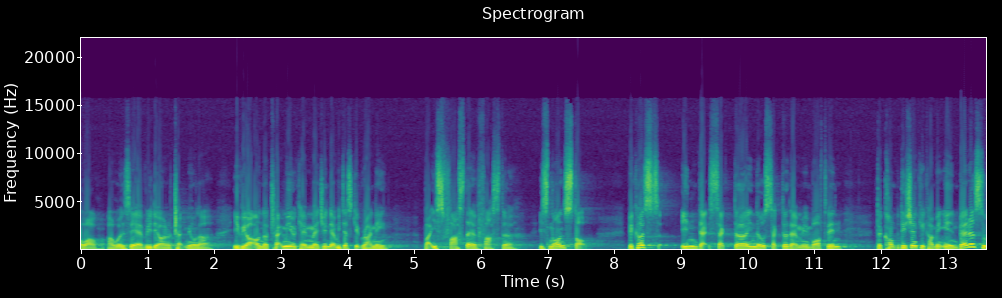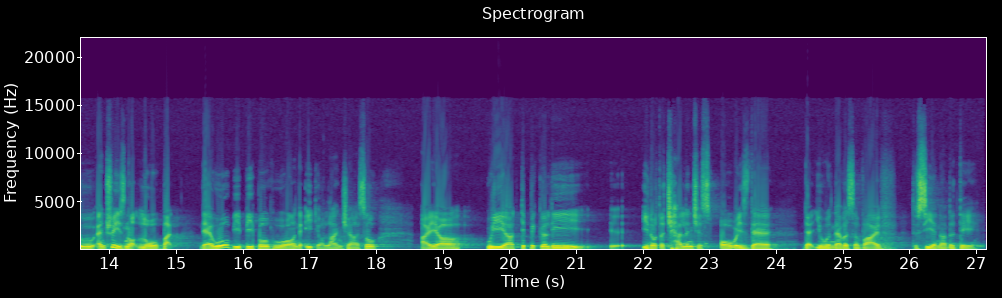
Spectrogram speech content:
Oh, well, I would say every day on a treadmill. Lah. If you are on the treadmill, you can imagine that we just keep running, but it's faster and faster. It's non-stop. Because in that sector, in those sectors that I'm involved in, the competition keep coming in. Barriers to entry is not low, but there will be people who want to eat your lunch. Uh. So I, uh, we are typically, you know, the challenge is always there that you will never survive to see another day.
